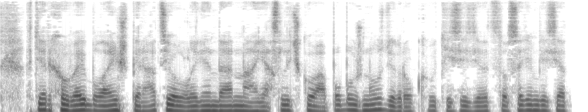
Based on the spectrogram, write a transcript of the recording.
V Terchovej bola inšpiráciou legendárna jasličková pobožnosť od roku 1975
